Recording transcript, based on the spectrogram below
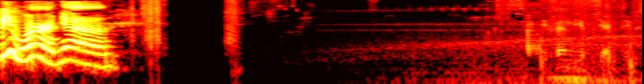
We weren't, yeah. Defend the objectives.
